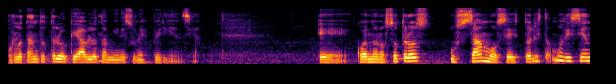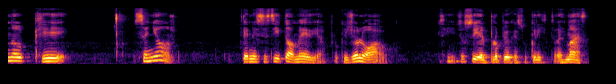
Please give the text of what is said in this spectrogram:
Por lo tanto, todo lo que hablo también es una experiencia. Eh, cuando nosotros usamos esto, le estamos diciendo que, Señor, te necesito a media, porque yo lo hago. ¿sí? Yo soy el propio Jesucristo. Es más,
